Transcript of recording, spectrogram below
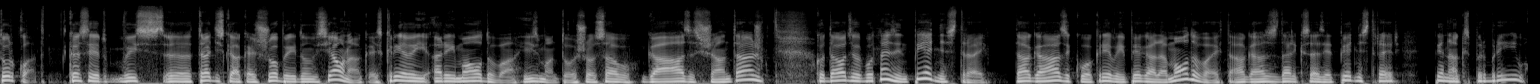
Turklāt, kas ir vistraģiskākais uh, šobrīd un visjaunākais? Krievija arī Moldovā izmanto šo savu gāzes šantāžu, ko daudzi varbūt nezina Piedņestrai. Tā gāze, ko Krievija piegādā Moldovai, tā gāzes daļa, kas aiziet Piedņestrai, ir pienāks par brīvu.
